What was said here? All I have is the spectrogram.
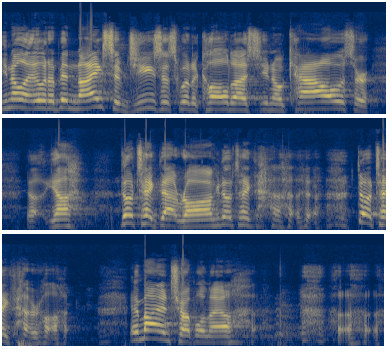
you know, it would have been nice if Jesus would have called us, you know, cows or, uh, yeah, don't take that wrong. Don't take that, don't take that wrong. Am I in trouble now?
